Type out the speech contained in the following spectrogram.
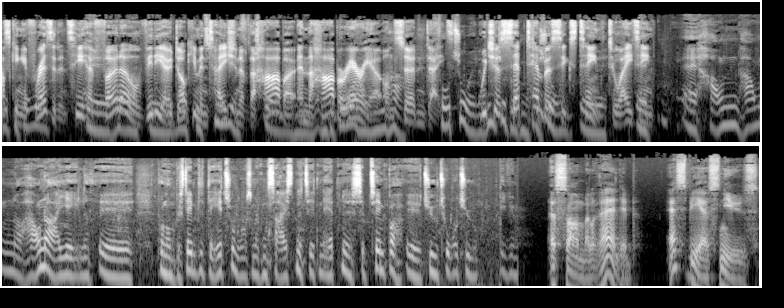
asking if residents here have photo or video documentation of the harbour and the harbour area on certain dates, which are September 16th to uh, 18th. af uh, uh, havnen, havnen og havnearealet øh, på nogle bestemte datoer, som er den 16. til den 18. september øh, 2022. Assam Al Ghalib, SBS News.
